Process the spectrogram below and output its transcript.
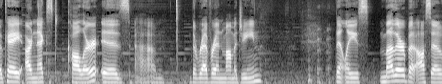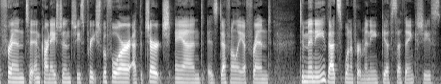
Okay, our next caller is um, the Reverend Mama Jean, Bentley's mother, but also friend to Incarnation. She's preached before at the church and is definitely a friend to many. That's one of her many gifts, I think. She's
